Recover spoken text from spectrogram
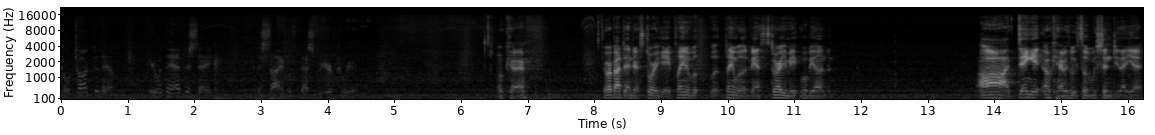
Go talk to them, hear what they have to say, and decide what's best for your career. Okay. We're about to enter a story gate. Playing will, playing will advance the story. You may will be on. Ah, dang it. Okay, so we shouldn't do that yet.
